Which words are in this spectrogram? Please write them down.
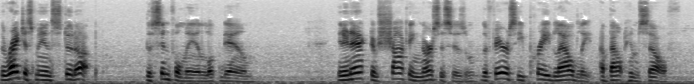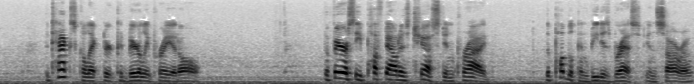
The righteous man stood up, the sinful man looked down. In an act of shocking narcissism, the Pharisee prayed loudly about himself. The tax collector could barely pray at all. The Pharisee puffed out his chest in pride. The publican beat his breast in sorrow.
